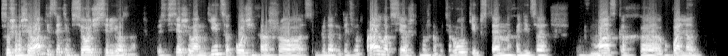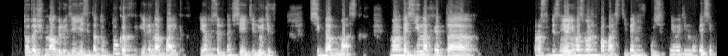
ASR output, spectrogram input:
Слушай, на Шри-Ланке с этим все очень серьезно. То есть все шри-ланкийцы очень хорошо соблюдают вот эти вот правила все, что нужно мыть руки, постоянно находиться в масках. Э, буквально тут очень много людей ездит на тук-туках или на байках. И абсолютно все эти люди всегда в масках. В магазинах это просто без нее невозможно попасть, тебя не впустят ни в один магазин.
